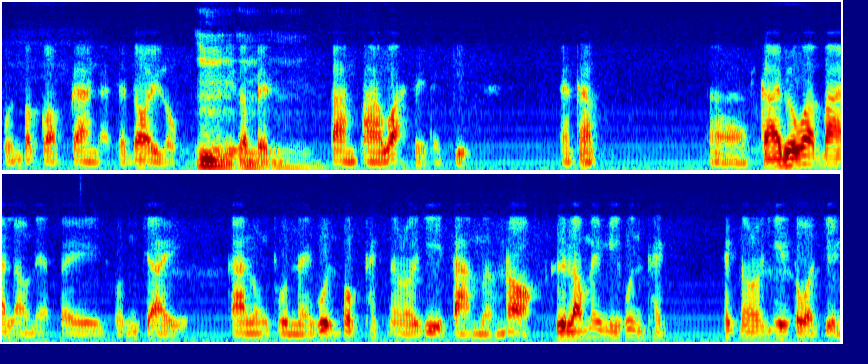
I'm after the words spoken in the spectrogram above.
ผลประกอบการอาจจะด้อยลงอืมอันี้ก็เป็นตามภาวะเศรษฐกิจนะครับเอ่อกลายเป็นว่าบ้านเราเนี่ยไปสนใจการลงทุนในหุ้นพวกเทคโนโลยีตามเมืองนอก คือเราไม่มีหุ้นเทคเทคโนโลยีตัวจริง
